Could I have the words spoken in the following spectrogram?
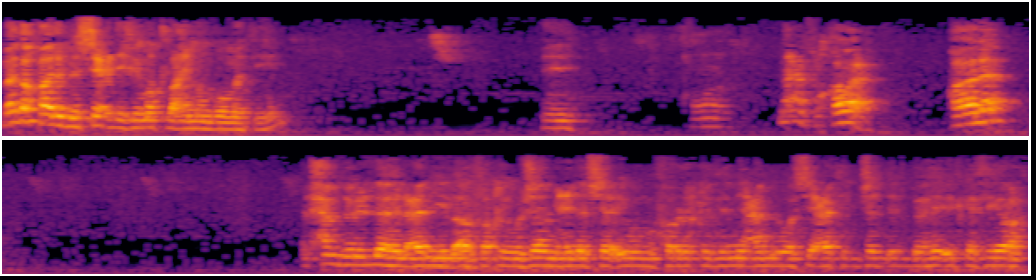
ماذا قال ابن سعدي في مطلع منظومته؟ إيه؟ نعم في القواعد. قال الحمد لله العلي الأرفق وجامع الأشياء والمفرق ذي النعم الواسعة الجد الباهئ الكثيرة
